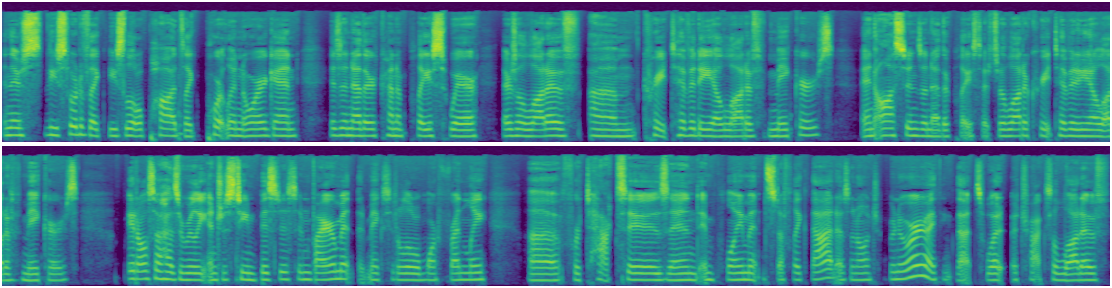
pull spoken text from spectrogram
And there's these sort of like these little pods, like Portland, Oregon, is another kind of place where there's a lot of um, creativity, a lot of makers. And Austin's another place. There's a lot of creativity, a lot of makers. It also has a really interesting business environment that makes it a little more friendly uh, for taxes and employment and stuff like that as an entrepreneur. I think that's what attracts a lot of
